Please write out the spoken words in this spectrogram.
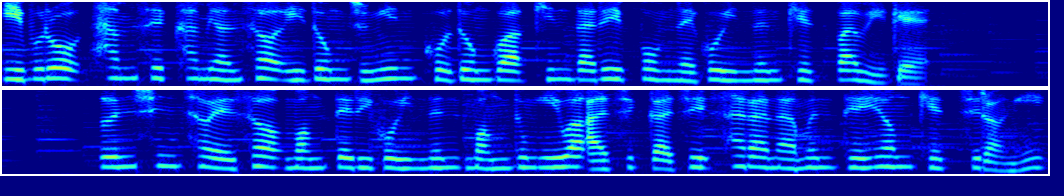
입으로 탐색하면서 이동 중인 고동과 긴다리 뽐내고 있는 갯바위개. 은신처에서 멍 때리고 있는 멍둥이와 아직까지 살아남은 대형 갯지렁이.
